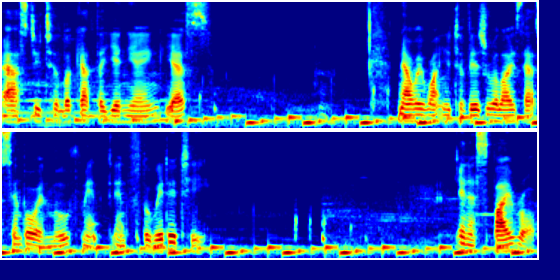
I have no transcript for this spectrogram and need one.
asked you to look at the yin yang, yes? Now we want you to visualize that symbol in movement, in fluidity, in a spiral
